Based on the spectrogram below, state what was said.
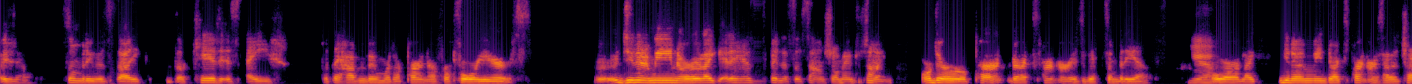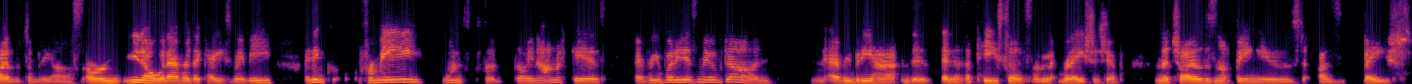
I don't know, somebody was like, their kid is eight, but they haven't been with their partner for four years. Uh, do you know what I mean? Or like it has been a substantial amount of time. or their parent, their ex partner is with somebody else. Yeah. Or like, you know, I mean, their ex partner has had a child with somebody else, or you know, whatever the case may be. I think for me, once the dynamic is everybody has moved on, and everybody has, and it's a peaceful relationship, and the child is not being used as bait.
